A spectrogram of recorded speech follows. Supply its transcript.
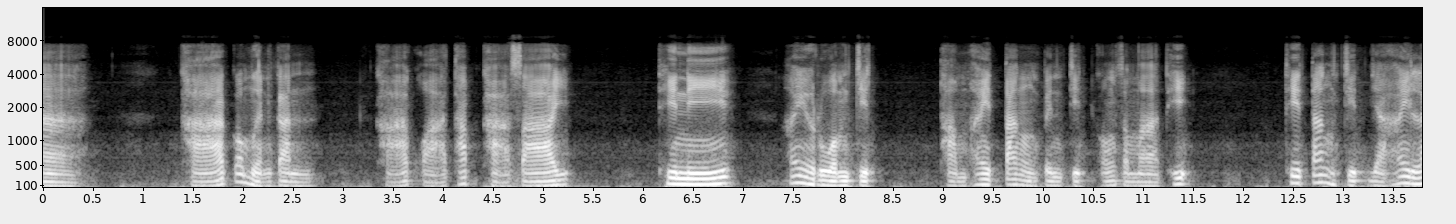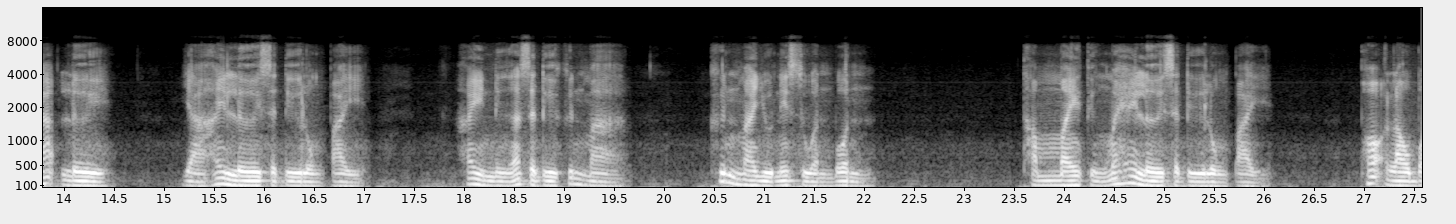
นา ขาก็เหมือนกัน ขาขวาทับขาซ้าย ทีนี้ให้รวมจิตทำให้ตั้งเป็นจิตของสมาธิ ที่ตั้งจิตอย่าให้ละเลย อย่าให้เลยสะดือลงไป ให้เหนือสะดือขึ้นมา ขึ้นมาอยู่ในส่วนบนทำไมถึงไม่ให้เลยสะดือลงไป เพราะเราบ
